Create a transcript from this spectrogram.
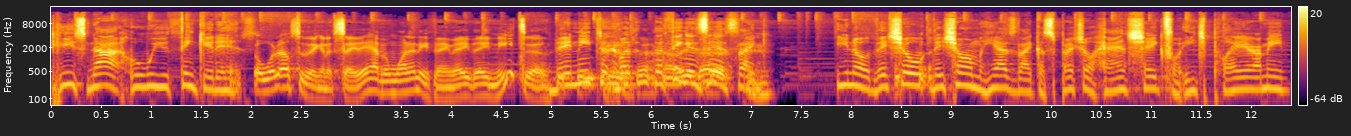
"He's not who you think it is." but what else are they going to say? They haven't won anything. They they need to. They need to. But the thing is, better. this like, you know, they show they show him he has like a special handshake for each player. I mean,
